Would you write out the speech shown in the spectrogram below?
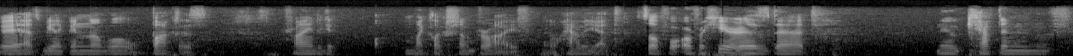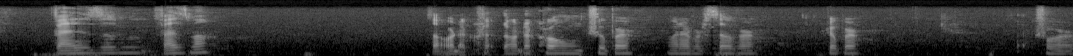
Yeah, it has to be like in the little boxes. trying to get my collection of drive. I don't have it yet. So for over here is that new Captain Phasma? So, or the, or the Chrome Trooper, whatever, Silver Trooper. For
